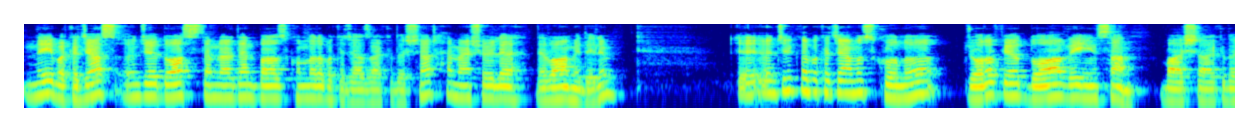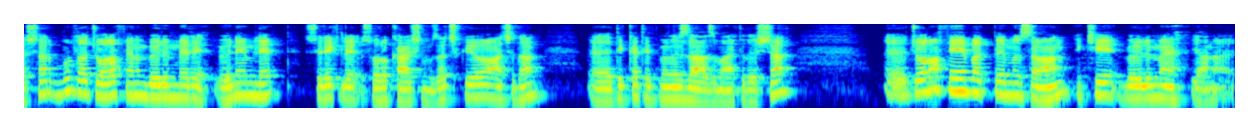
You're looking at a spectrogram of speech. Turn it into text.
neye bakacağız? Önce doğal sistemlerden bazı konulara bakacağız arkadaşlar. Hemen şöyle devam edelim. E, öncelikle bakacağımız konu coğrafya, doğa ve insan başlığı arkadaşlar. Burada coğrafyanın bölümleri önemli. Sürekli soru karşımıza çıkıyor. O açıdan e, dikkat etmemiz lazım arkadaşlar. E, coğrafyaya baktığımız zaman iki bölüme yani e,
